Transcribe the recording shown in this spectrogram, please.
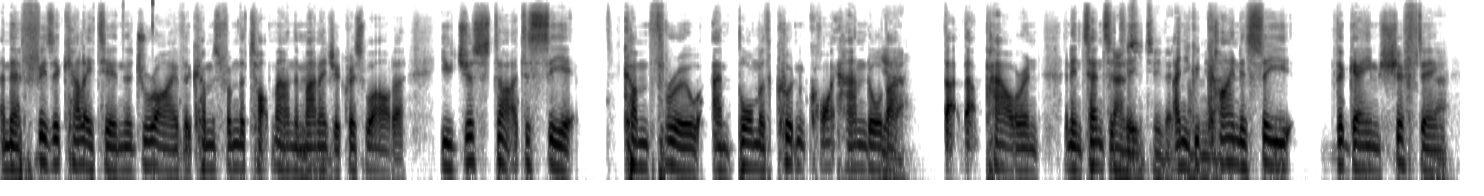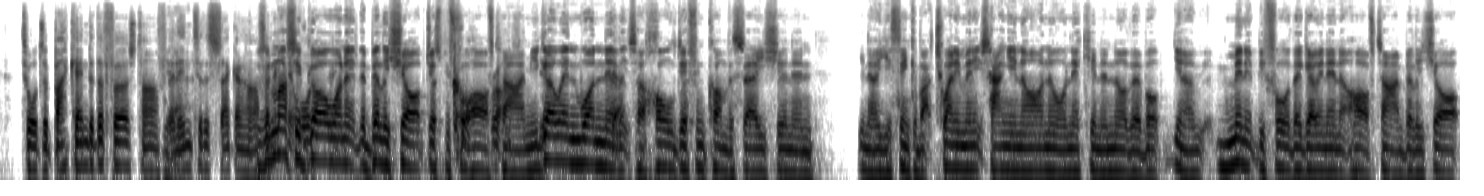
And their physicality and the drive that comes from the top man, Mm. the manager, Chris Wilder, you just started to see it come through, and Bournemouth couldn't quite handle Yeah. that. That, that power and, and intensity, and you could yeah. kind of see the game shifting Yeah. towards the back end of the first half and into the second half. It was a massive it- goal, wasn't it? The Billy Sharp just before half time. You go in 1 0, Yeah. it's a whole different conversation. And, you know, you think about 20 minutes hanging on or nicking another. But, you know, a minute before they're going in at half time, Billy Sharp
